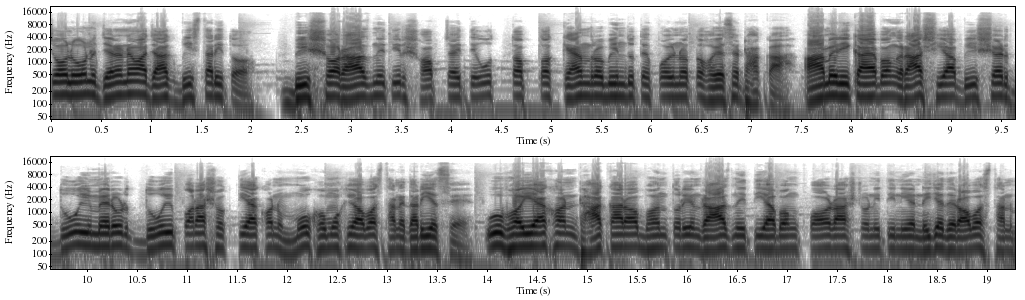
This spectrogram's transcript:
চলুন জেনে নেওয়া যাক বিস্তারিত। বিশ্ব রাজনীতির সবচাইতে উত্তপ্ত কেন্দ্রবিন্দুতে পরিণত হয়েছে ঢাকা। আমেরিকা এবং রাশিয়া বিশ্বের দুই মেরুর দুই পরাশক্তি এখন মুখোমুখি অবস্থানে দাঁড়িয়েছে। উভয়ই এখন ঢাকার অভ্যন্তরীণ রাজনীতি এবং পররাষ্ট্রনীতি নিয়ে নিজেদের অবস্থান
